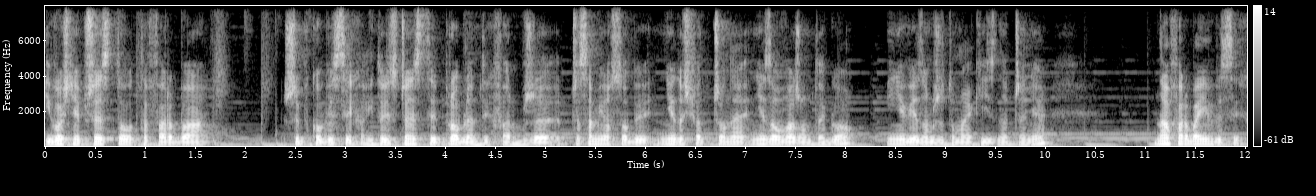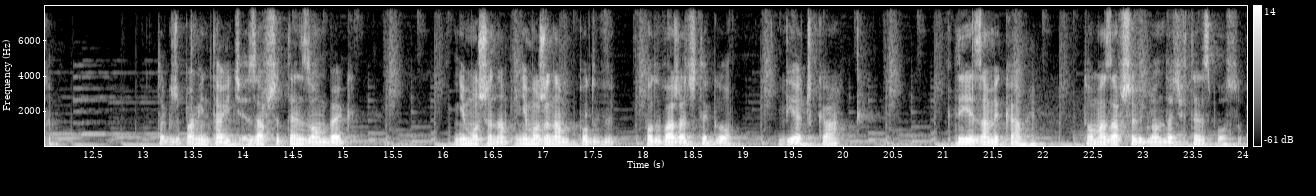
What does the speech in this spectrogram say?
I właśnie przez to ta farba szybko wysycha. I to jest częsty problem tych farb, że czasami osoby niedoświadczone nie zauważą tego i nie wiedzą, że to ma jakieś znaczenie. No a farba im wysycha. Także pamiętajcie, zawsze ten ząbek nie może nam, nie może nam podw- podważać tego wieczka, gdy je zamykamy. To ma zawsze wyglądać w ten sposób.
